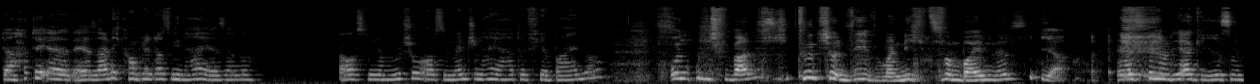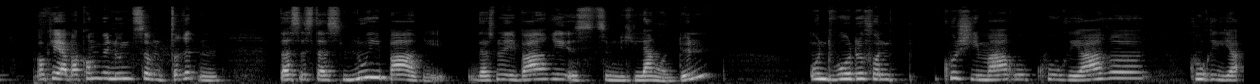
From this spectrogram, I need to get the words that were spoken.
Da hatte er. Er sah nicht komplett aus wie ein Hai. Er sah so aus wie eine Mischung aus einem Mensch und Hai. Er hatte vier Beine und einen Schwanz. Tut schon weh, wenn man nichts von beiden ist. Ja. Er ist hin und her gerissen. Okay, aber kommen wir nun zum dritten. Das ist das Nuibari. Das Nuibari ist ziemlich lang und dünn und wurde von Kushimaru Kuriare, Kuria,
